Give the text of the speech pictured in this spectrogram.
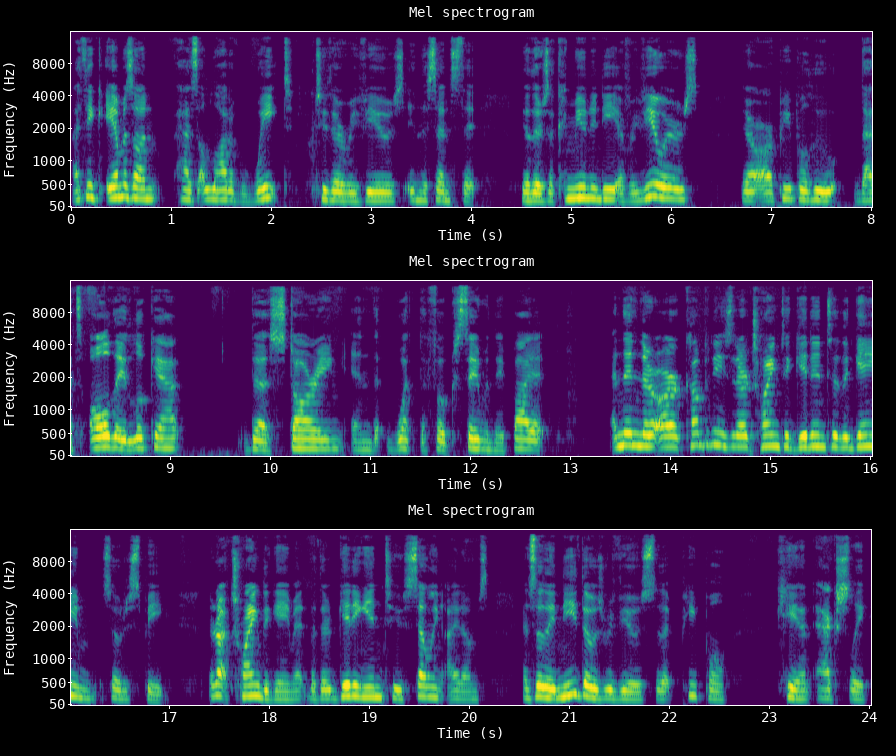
I think Amazon has a lot of weight to their reviews in the sense that, you know, there's a community of reviewers. There are people who that's all they look at, the starring and what the folks say when they buy it. And then there are companies that are trying to get into the game, so to speak. They're not trying to game it, but they're getting into selling items. And so they need those reviews so that people can actually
